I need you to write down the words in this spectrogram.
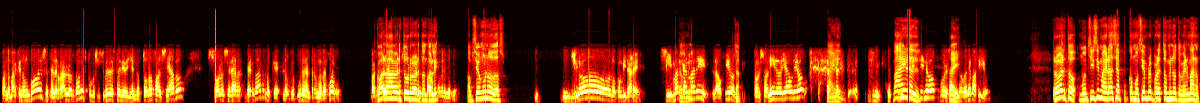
cuando marquen un gol se celebrarán los goles como si estuviera el estadio lleno. Todo falseado, solo será verdad lo que, lo que ocurre en el terreno de juego. ¿Cuál vas a ver tú, Roberto Antolín? Opción 1 o 2. Yo lo combinaré. Si marca el. Madrid la opción Chapi. con sonido y audio, Imagínate. Imagínate. si no, pues lo veré vacío. Roberto, muchísimas gracias como siempre por estos minutos, mi hermano.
